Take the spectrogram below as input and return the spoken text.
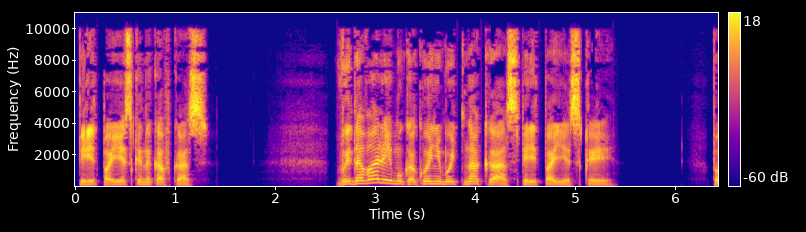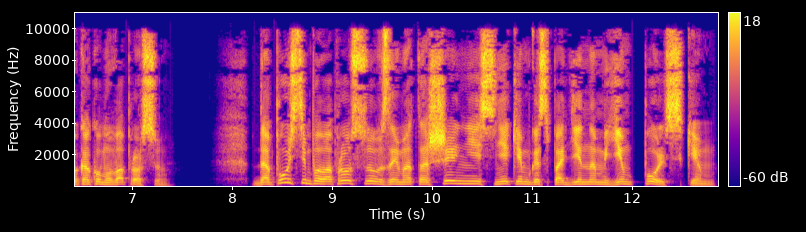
Перед поездкой на Кавказ. Вы давали ему какой-нибудь наказ перед поездкой? По какому вопросу? Допустим, по вопросу взаимоотношений с неким господином Емпольским,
